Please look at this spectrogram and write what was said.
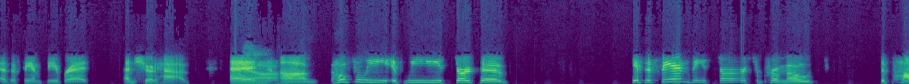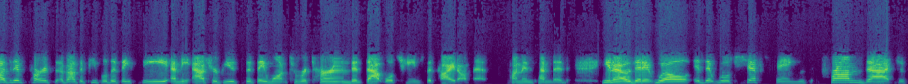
as a fan favorite and should have. And yeah. um, hopefully, if we start to if the fan base starts to promote the positive parts about the people that they see and the attributes that they want to return, that that will change the tide on this, pun intended. You know, that it will, that will shift things from that just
